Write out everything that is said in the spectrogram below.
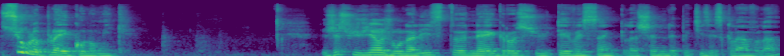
sur le plan économique, j'ai suivi un journaliste nègre sur TV5, la chaîne des petits esclaves là,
